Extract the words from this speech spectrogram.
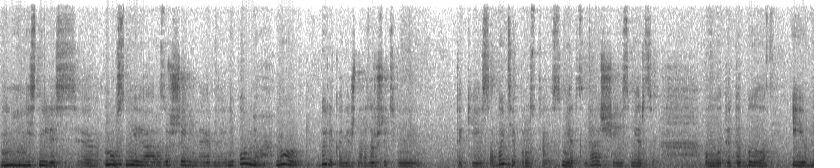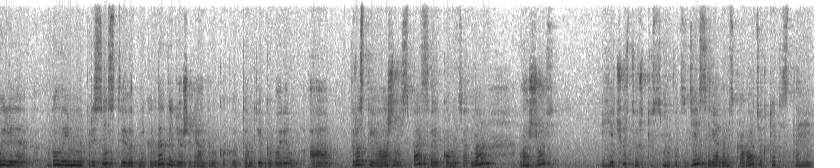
Мне не снились, э, ну, сны о разрушении, наверное, не помню, но были, конечно, разрушительные такие события, просто смерть, да, ощущение смерти. Вот, это было. И были, было именно присутствие, вот не когда ты идешь рядом, как вот Андрей говорил, а просто я ложилась спать в своей комнате одна, ложусь, и я чувствую, что вот здесь, рядом с кроватью, кто-то стоит.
